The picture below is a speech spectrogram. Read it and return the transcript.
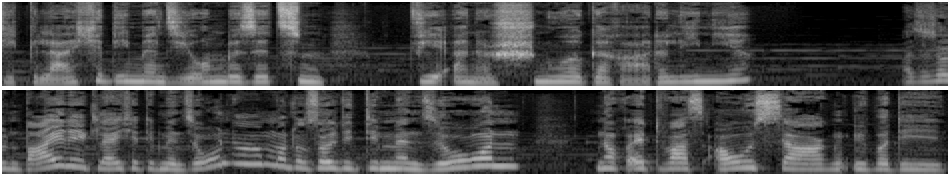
die gleiche Dimension besitzen wie eine schnurgerade Linie? Also sollen beide gleiche Dimension haben oder soll die Dimension noch etwas aussagen über die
